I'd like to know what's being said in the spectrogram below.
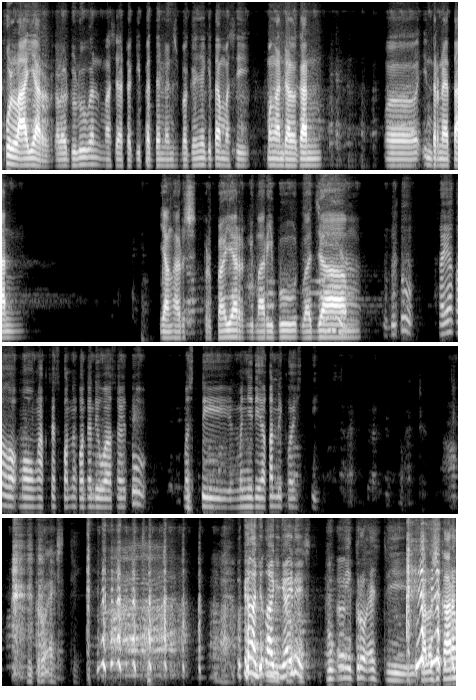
Full layar. Kalau dulu kan masih ada keypad dan lain sebagainya, kita masih mengandalkan eh, internetan yang harus berbayar 5000 2 jam. Iya. Dulu tuh saya kalau mau ngakses konten-konten dewasa itu mesti menyediakan micro SD. Micro SD. Oke lanjut lagi nggak ini? Bu, micro SD. Kalau sekarang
